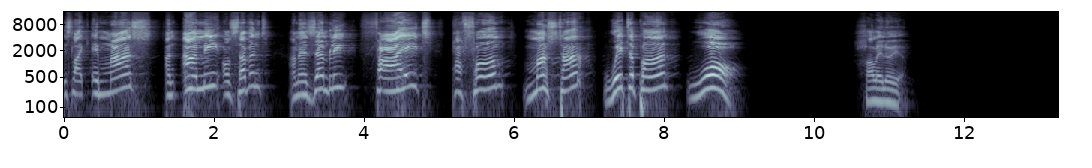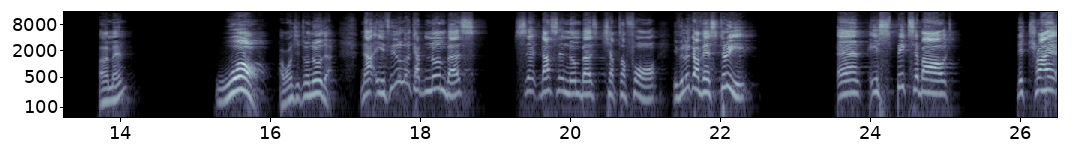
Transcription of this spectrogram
it's like a mass, an army or servant, an assembly, fight, perform, master, wait upon, war. Hallelujah. Amen. War. I want you to know that. Now, if you look at Numbers, that's in Numbers chapter 4. If you look at verse 3, and it speaks about the tribe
